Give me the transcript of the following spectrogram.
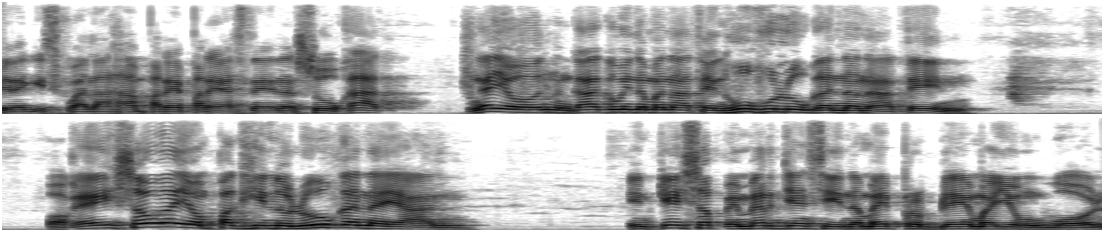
pinag-eskwalahan. Pare-parehas na yan ng sukat. Ngayon, ang gagawin naman natin, huhulugan na natin. Okay? So ngayon, pag hinulugan na yan, in case of emergency na may problema yung wall,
